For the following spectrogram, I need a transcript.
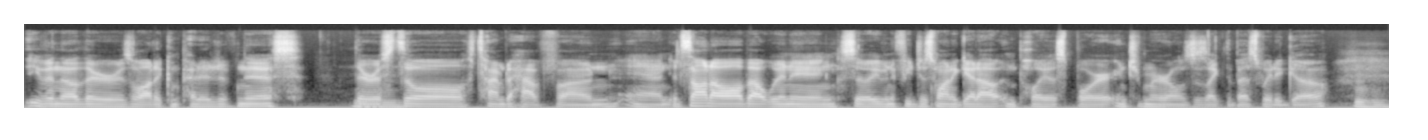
even though there was a lot of competitiveness, there was Mhm. still time to have fun, and it's not all about winning. So even if you just want to get out and play a sport, intramurals is like the best way to go. Mhm.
